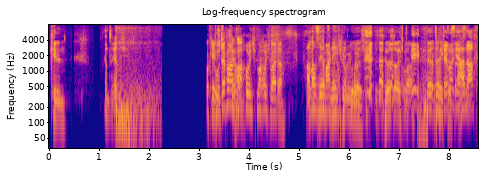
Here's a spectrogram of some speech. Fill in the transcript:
killen. Ganz ehrlich. Okay, Gut, Stefan, Stefan. mach ruhig, mach ruhig weiter. Haben wir jetzt nicht, ich bin U2 durch. Hört euch, hört euch das an. sagt,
